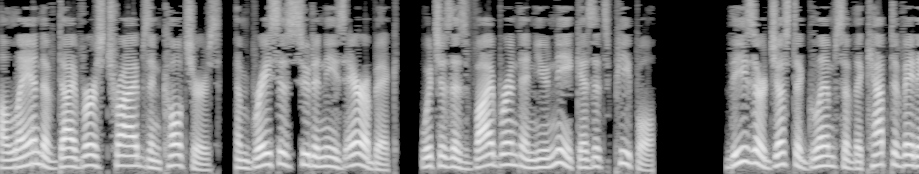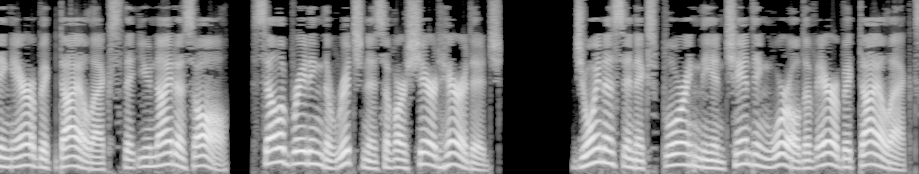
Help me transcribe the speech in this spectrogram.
a land of diverse tribes and cultures, embraces Sudanese Arabic, which is as vibrant and unique as its people. These are just a glimpse of the captivating Arabic dialects that unite us all, celebrating the richness of our shared heritage. Join us in exploring the enchanting world of Arabic dialects.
